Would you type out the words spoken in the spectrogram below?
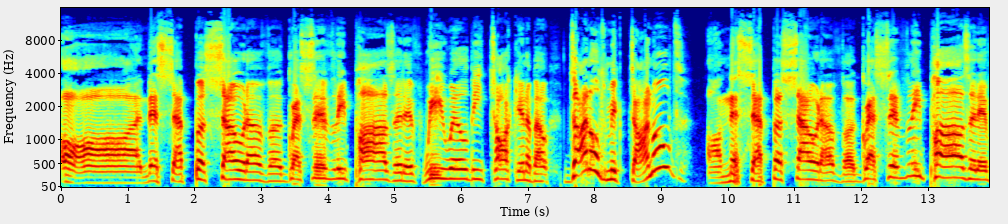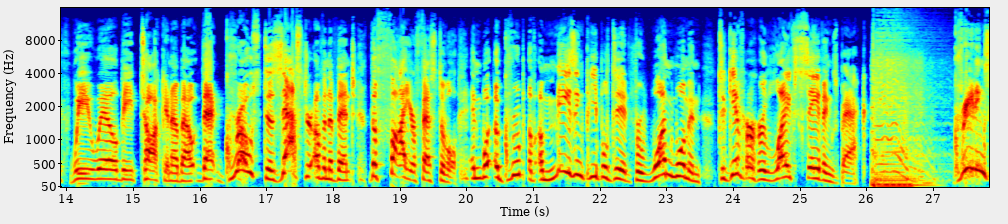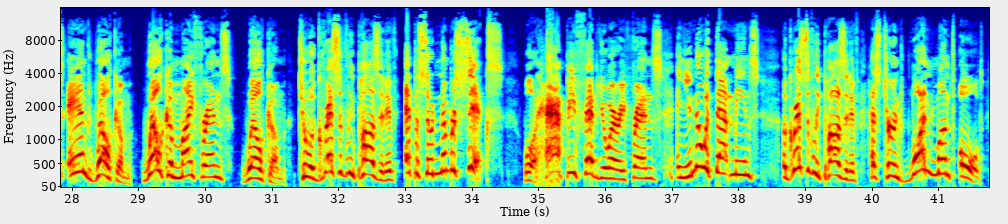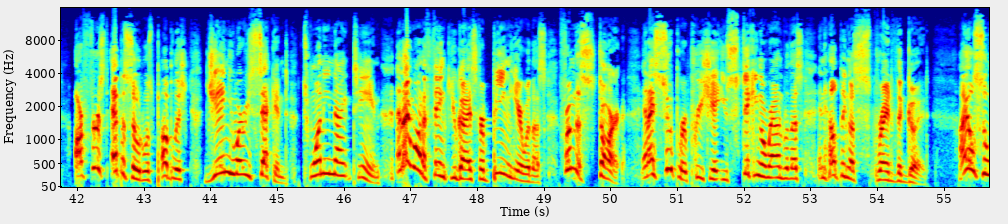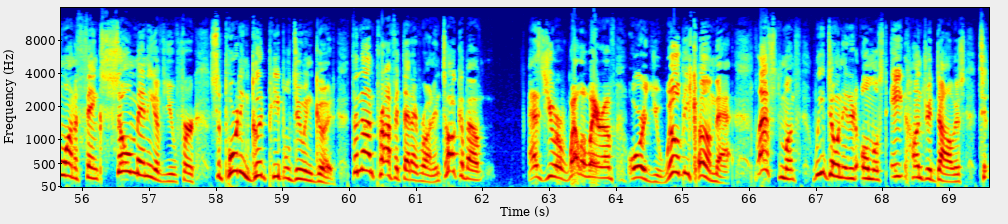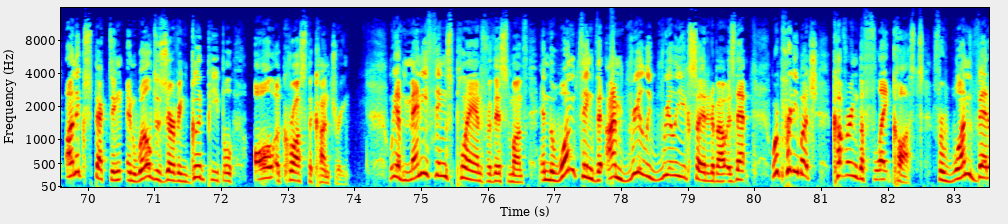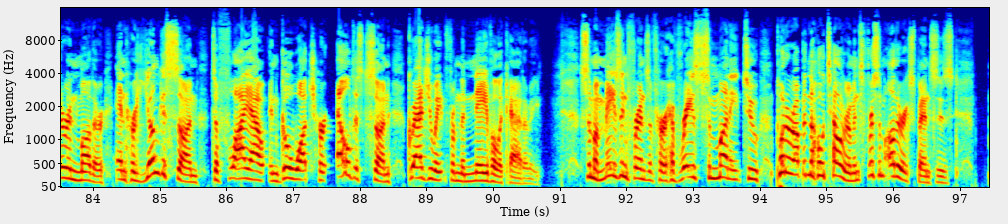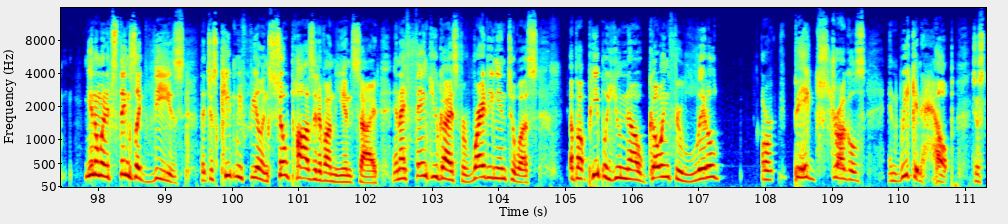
On this episode of Aggressively Positive, we will be talking about Donald McDonald. On this episode of Aggressively Positive, we will be talking about that gross disaster of an event, the Fyre Festival, and what a group of amazing people did for one woman to give her her life savings back. Greetings and welcome. Welcome, my friends. Welcome to Aggressively Positive, episode number six. Well, happy February, friends. And you know what that means? Aggressively Positive has turned one month old. Our first episode was published January 2nd, 2019. And I want to thank you guys for being here with us from the start. And I super appreciate you sticking around with us and helping us spread the good. I also want to thank so many of you for supporting Good People Doing Good, the nonprofit that I run and talk about as you are well aware of, or you will become that. Last month, we donated almost $800 to unexpected and well deserving good people all across the country. We have many things planned for this month, and the one thing that I'm really, really excited about is that we're pretty much covering the flight costs for one veteran mother and her youngest son to fly out and go watch her eldest son graduate from the Naval Academy. Some amazing friends of her have raised some money to put her up in the hotel room and for some other expenses. You know what? It's things like these that just keep me feeling so positive on the inside. And I thank you guys for writing into us about people you know going through little or big struggles, and we can help just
